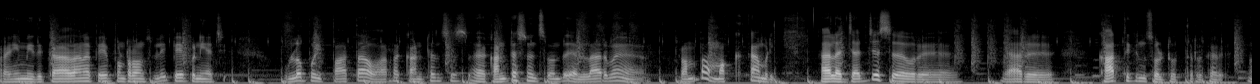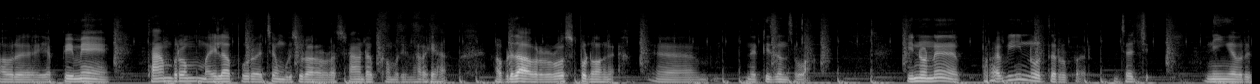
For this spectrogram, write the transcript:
ப்ரைம் இதுக்காக தானே பே பண்ணுறோம்னு சொல்லி பே பண்ணியாச்சு. உள்ளே போய் பார்த்தா வர்ற கண்டன்சஸ் கண்டஸ்டன்ஸ் வந்து எல்லாருமே ரொம்ப மொக்க காமெடி அதில் ஜட்ஜஸ் ஒரு யார்? கார்த்திக்னு சொல்லிட்டு ஒருத்தர் இருக்கார். அவர் எப்பயுமே தாம்பரம் மயிலாப்பூர் வச்சே முடிச்சுடுவார் அவரோட ஸ்டாண்டப் காமெடி நிறையா. அப்படி தான் அவரை ரோஸ்ட் பண்ணுவாங்க நெட்டிசன்ஸ் எல்லாம். இன்னொன்று பிரவீன் ஒருத்தர் இருப்பார் ஜட்ஜு நீங்கள் ஒரு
